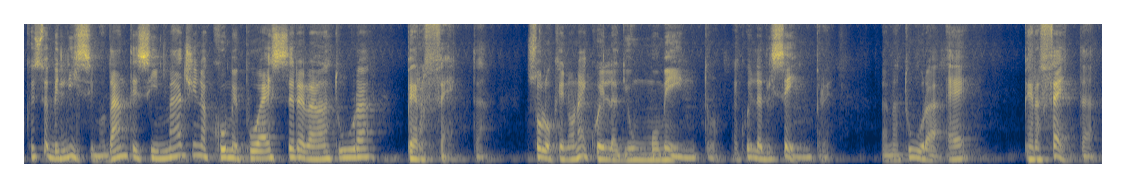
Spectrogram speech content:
questo è bellissimo. Dante si immagina come può essere la natura perfetta, solo che non è quella di un momento, è quella di sempre. La natura è perfetta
